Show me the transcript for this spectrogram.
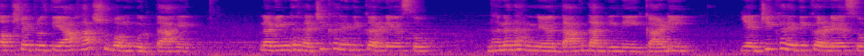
अक्षय तृतीया हा शुभ मुहूर्त आहे. नवीन घराची खरेदी करणे असो धनधान्य दागदागिने गाडी यांची खरेदी करणे असो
